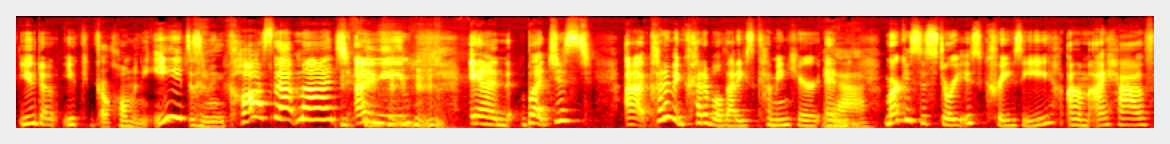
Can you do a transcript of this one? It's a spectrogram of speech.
you don't, you can go home and eat. It doesn't even cost that much. I mean, and, but just, uh, kind of incredible that he's coming here. And yeah. Marcus's story is crazy. Um, I have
